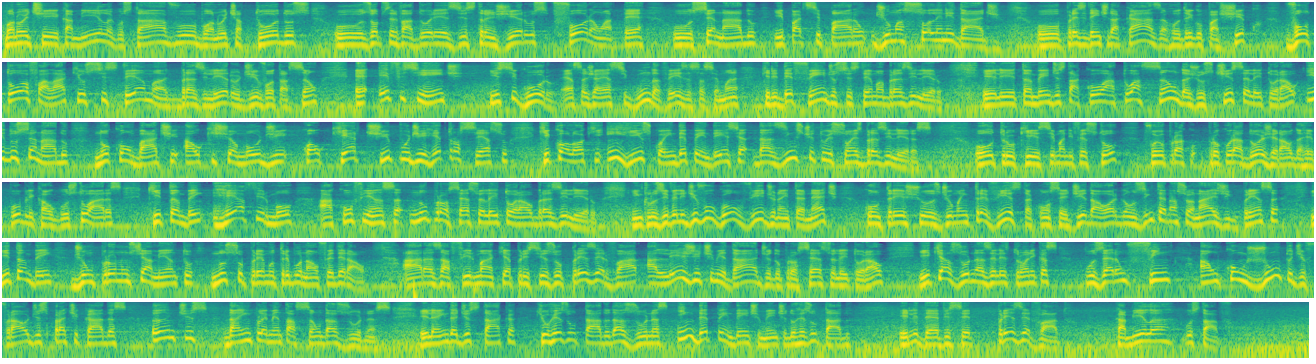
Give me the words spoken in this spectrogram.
Boa noite, Camila, Gustavo. Boa noite a todos. Os observadores estrangeiros foram até o Senado e participaram de uma solenidade. O presidente da casa, Rodrigo Pacheco, voltou a falar que o sistema brasileiro de votação é eficiente e seguro. Essa já é a segunda vez essa semana que ele defende o sistema brasileiro. Ele também destacou a atuação da Justiça Eleitoral e do Senado no combate ao que chamou de qualquer tipo de retrocesso que coloque em risco a independência das instituições brasileiras. Outro que se manifestou foi o Procurador-Geral da República, Augusto Aras, que também reafirmou a confiança no processo eleitoral brasileiro. Inclusive, ele divulgou um vídeo na internet com trechos de uma entrevista concedida a órgãos internacionais de imprensa e também de um pronunciamento no Supremo Tribunal Federal. Aras afirma que é preciso preservar a legitimidade do processo eleitoral e que as urnas eletrônicas puseram fim a um conjunto de fraudes praticadas antes da implementação das urnas. Ele ainda destaca que o resultado das urnas, independentemente do resultado, ele deve ser preservado. Camila, Gustavo.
